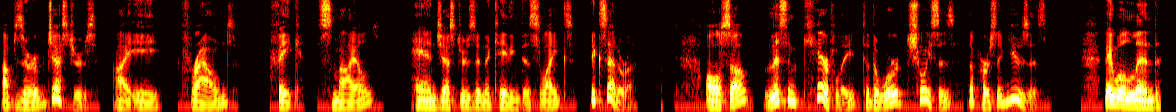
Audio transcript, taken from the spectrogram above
observe gestures, i.e., frowns, fake smiles, hand gestures indicating dislikes, etc. Also, listen carefully to the word choices the person uses. They will lend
